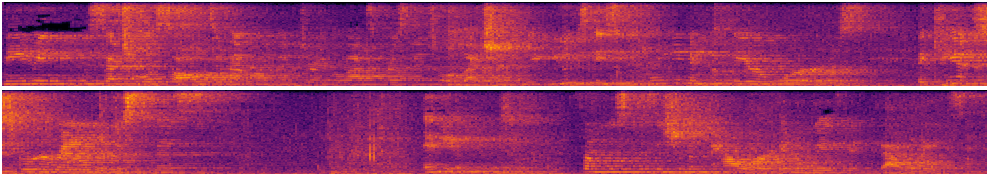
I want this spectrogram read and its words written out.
naming the sexual assault in that moment during the last presidential election, you use these plain and clear words that can't skirt around or dismiss any of it from this position of power in a way that validates something.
